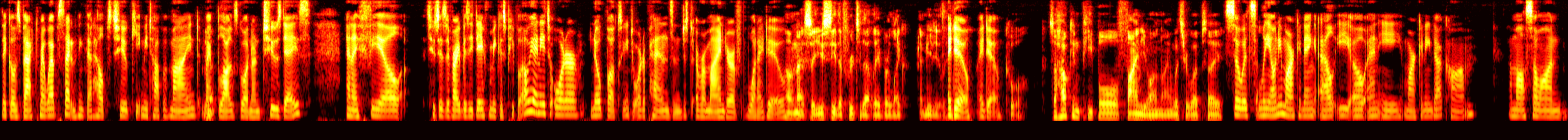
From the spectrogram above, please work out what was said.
that goes back to my website. I think that helps to keep me top of mind. My blogs go out on Tuesdays, and I feel Tuesday's a very busy day for me because people, oh yeah, I need to order notebooks, I need to order pens, and just a reminder of what I do. Oh, nice. So you see the fruits of that labor like immediately. I do, I do. Cool. So how can people find you online? What's your website? So it's Leone Marketing, L E O N E marketing.com. I'm also on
